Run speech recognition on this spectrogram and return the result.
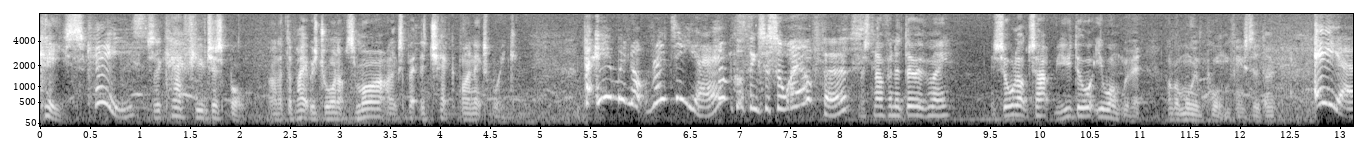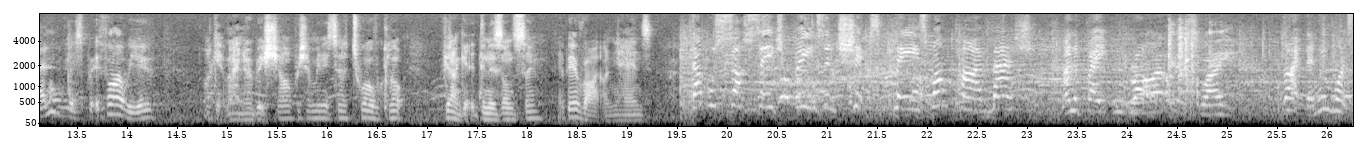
Keys. keys? It's the calf you just bought. I'll have the papers drawn up tomorrow. I'll expect the cheque by next week. But Ian, we're not ready yet. We've got things to sort out first. It's nothing to do with me. It's all locked up. You do what you want with it. I've got more important things to do. Ian? Oh, yes, but if I were you, I'd get round there a bit sharpish. I mean, it's uh, 12 o'clock. If you don't get the dinners on soon, it'll be a right on your hands. Double sausage, beans and chips, please. One pie mash and a bacon roll. Right, this way. Right then, who wants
